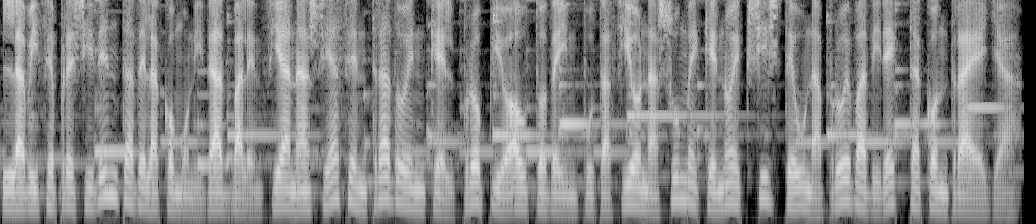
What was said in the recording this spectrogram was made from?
La vicepresidenta de la Comunidad Valenciana se ha centrado en que el propio auto de imputación asume que no existe una prueba directa contra ella.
